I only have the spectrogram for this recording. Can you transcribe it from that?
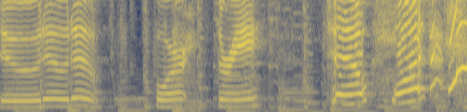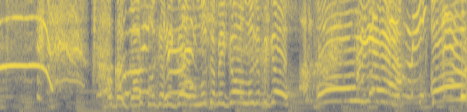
do do do. do. Four, three, two, one. Oh my gosh, look at me go! Look at me go! Look at me go! Oh yeah! Oh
